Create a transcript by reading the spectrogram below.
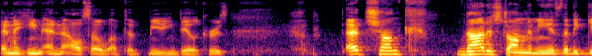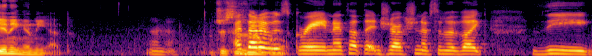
and he and also up to meeting De La Cruz. That chunk not as strong to me as the beginning and the end. I don't know. Just I thought it was great, and I thought the introduction of some of like the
